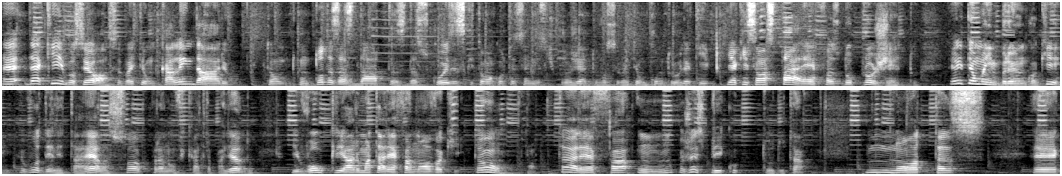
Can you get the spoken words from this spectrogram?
É, daqui você, ó, você vai ter um calendário, então com todas as datas das coisas que estão acontecendo neste projeto, você vai ter um controle aqui. E aqui são as tarefas do projeto. Ele tem uma em branco aqui, eu vou deletar ela só para não ficar atrapalhando e vou criar uma tarefa nova aqui. Então, ó, tarefa 1, eu já explico tudo, tá? Notas. É,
